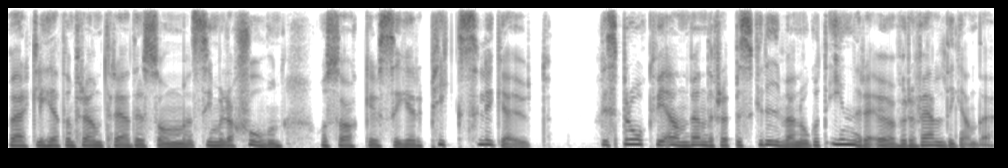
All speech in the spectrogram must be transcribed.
Verkligheten framträder som simulation och saker ser pixliga ut. Det språk vi använder för att beskriva något inre överväldigande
